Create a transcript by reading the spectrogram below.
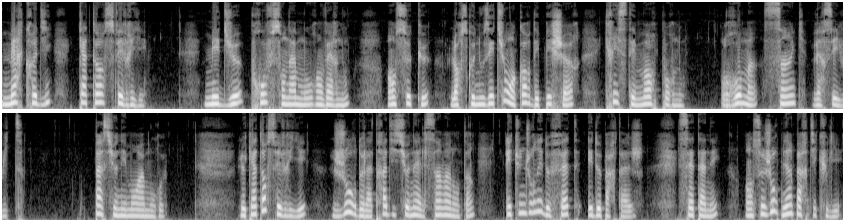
Mercredi 14 février. Mais Dieu prouve son amour envers nous, en ce que, lorsque nous étions encore des pécheurs, Christ est mort pour nous. Romains 5, verset 8. Passionnément amoureux. Le 14 février, jour de la traditionnelle Saint-Valentin, est une journée de fête et de partage. Cette année, en ce jour bien particulier,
